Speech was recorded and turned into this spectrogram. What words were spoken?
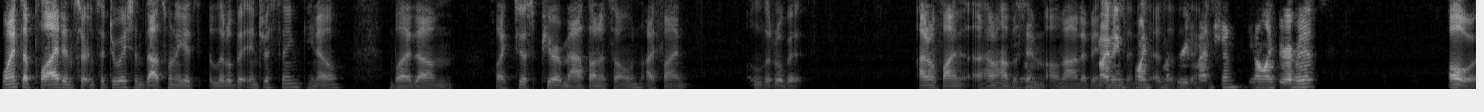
When it's applied in certain situations, that's when it gets a little bit interesting, you know? But um like just pure math on its own, I find a little bit I don't find I don't have the same amount of Finding interest in it points as in three things. dimension. You don't like derivatives? Oh,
